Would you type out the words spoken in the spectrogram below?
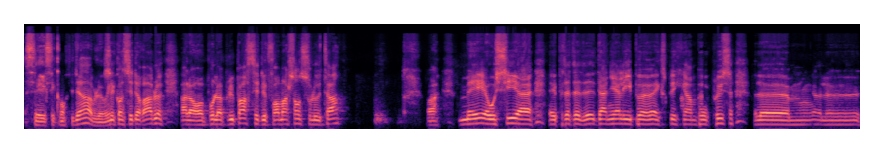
C'est considérable, oui. C'est considérable. Alors, pour la plupart, c'est de formation sous le tas. Mais aussi, euh, et peut-être Daniel, il peut expliquer un peu plus, le, le,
